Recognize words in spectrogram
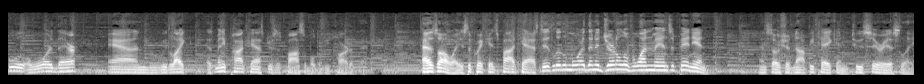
cool award there, and we'd like as many podcasters as possible to be part of it. As always, the Quick Hits Podcast is little more than a journal of one man's opinion, and so should not be taken too seriously.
